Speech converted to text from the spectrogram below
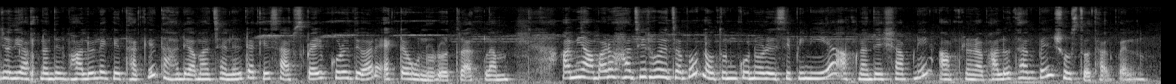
যদি আপনাদের ভালো লেগে থাকে, তাহলে আমার চ্যানেলটাকে সাবস্ক্রাইব করে দেওয়ার একটা অনুরোধ রাখলাম। আমি আবারও হাজির হয়ে যাব নতুন কোনো রেসিপি নিয়ে আপনাদের সামনে। আপনারা ভালো থাকবেন, সুস্থ থাকবেন।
